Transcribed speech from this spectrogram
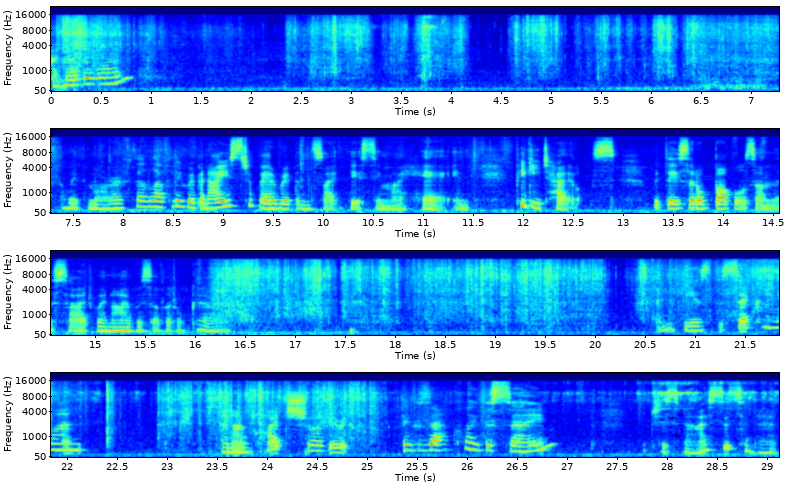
another one with more of the lovely ribbon. I used to wear ribbons like this in my hair in pigtails with these little bobbles on the side when I was a little girl. And here's the second one and I'm quite sure they're exactly the same which is nice isn't it?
